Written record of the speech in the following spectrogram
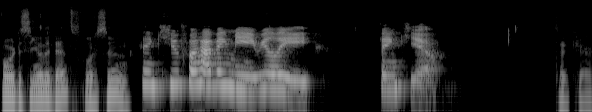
forward to seeing you on the dance floor soon. thank you for having me. Really, thank you. Take care.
